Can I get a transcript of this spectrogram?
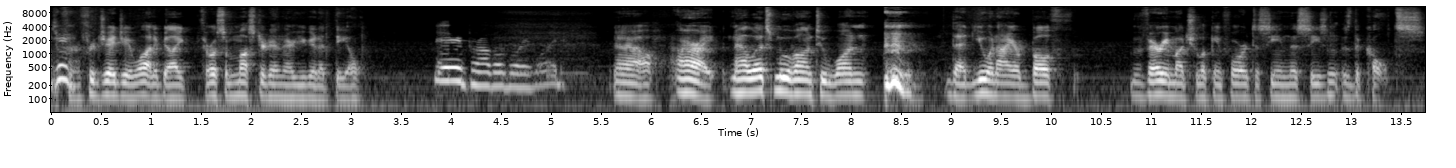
JJ. for, for JJ Watt. He'd be like, throw some mustard in there, you get a deal. They probably would. Now, all right, now let's move on to one that you and I are both very much looking forward to seeing this season is the Colts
